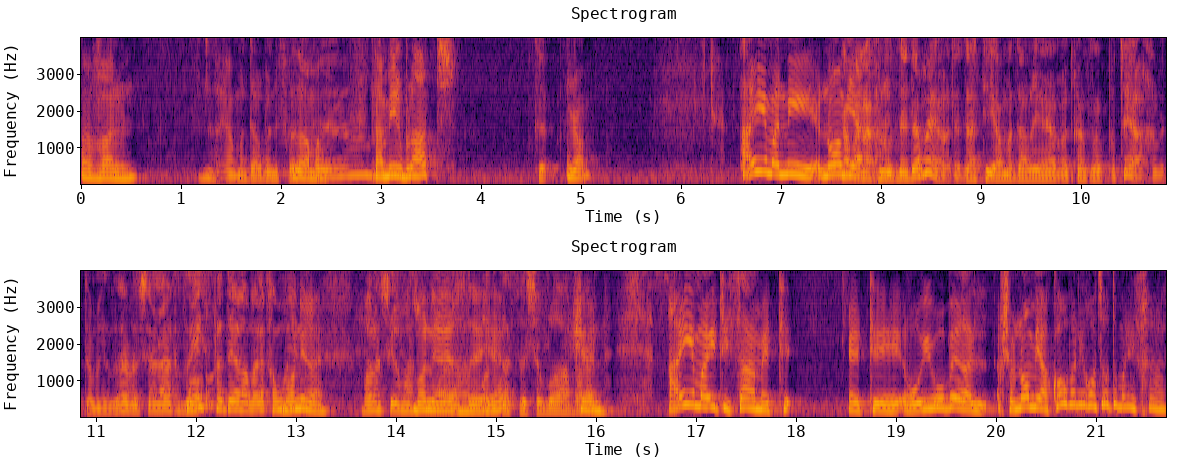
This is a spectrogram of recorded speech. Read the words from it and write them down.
אבל... היה מדר בנפרדת. אה, תמיר בלאט. כן. גם. האם אני, נועם... גם אנחנו עוד נדבר, לדעתי המדר יהיה הרכז הפותח, ותמיר זה, ושאלה איך זה יסתדר, אבל איך אומרים? בוא נראה. בוא נשאיר משהו לפודקאסט בשבוע הבא. כן. האם הייתי שם את, את אה, רועי הובר על... עכשיו נועם יעקב, אני רוצה אותו בנבחרת.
